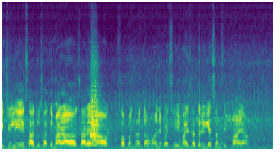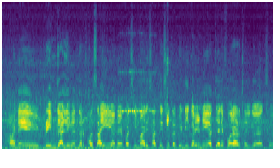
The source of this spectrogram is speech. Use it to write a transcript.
એકચ્યુઅલી એ સાધુ સાથે મારા સારા એવા સંબંધ હતા અને પછી એ મારી સાથે રિલેશનશિપમાં આવ્યા અને પ્રેમ જાળની અંદર ફસાઈ અને પછી મારી સાથે છેતરપિંડી કરીને એ અત્યારે ફરાર થઈ ગયા છે.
